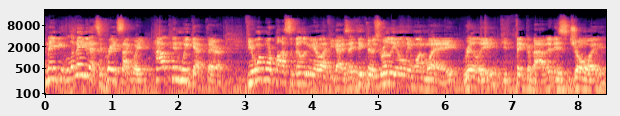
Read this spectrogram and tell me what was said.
maybe maybe that's a great segue. How can we get there? If you want more possibility in your life, you guys, I think there's really only one way, really, if you think about it, is joy.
